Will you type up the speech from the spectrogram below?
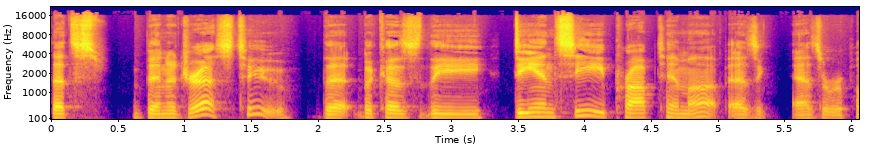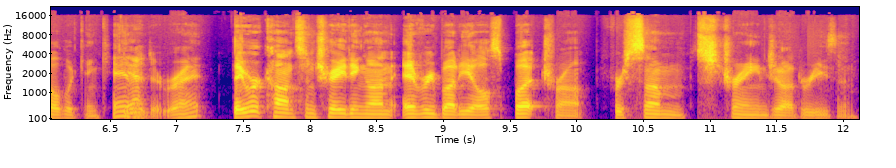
that's been addressed too that because the DNC propped him up as a as a Republican candidate right they were concentrating on everybody else but Trump for some strange odd reason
